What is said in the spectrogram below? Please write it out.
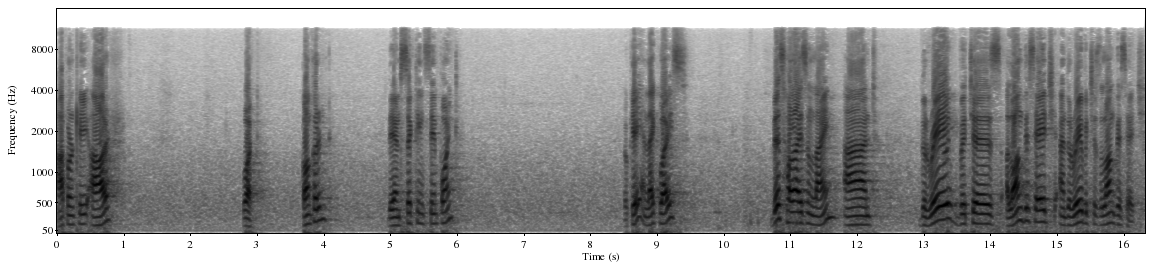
apparently are what? Concurrent? They are intersecting the same point. Okay. And likewise, this horizon line and the ray which is along this edge and the ray which is along this edge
